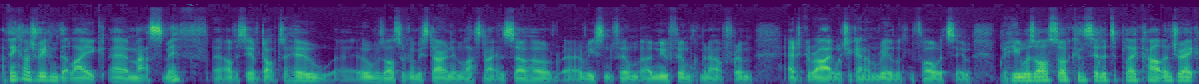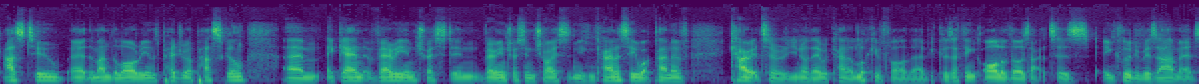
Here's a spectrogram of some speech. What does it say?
I think I was reading that like uh, Matt Smith, uh, obviously of Doctor Who, uh, who was also going to be starring in Last Night in Soho, a recent film, a new film coming out from Edgar Wright, which again I'm really looking forward to. But he was also considered to play Carlton Drake, as to uh, the Mandalorian's Pedro Pascal. Um, again, very interesting, very interesting choices, and you can kind of see what kind of character you know they were kind of looking for there because I think all of those actors, including Riz Ahmed,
